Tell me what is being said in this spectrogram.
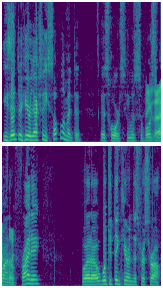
He's entered here. They actually supplemented this horse. He was supposed to run on Friday, but uh, what do you think here in this first trial?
